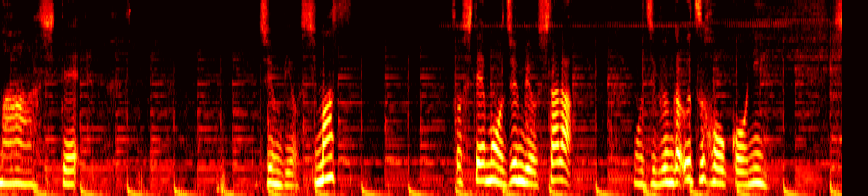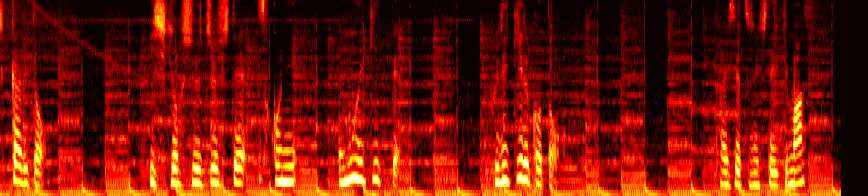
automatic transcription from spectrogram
回して準備をします。そしてもう準備をしたらもう自分が打つ方向にしっかりと意識を集中してそこに思い切って振り切ることを大切にしていきます。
